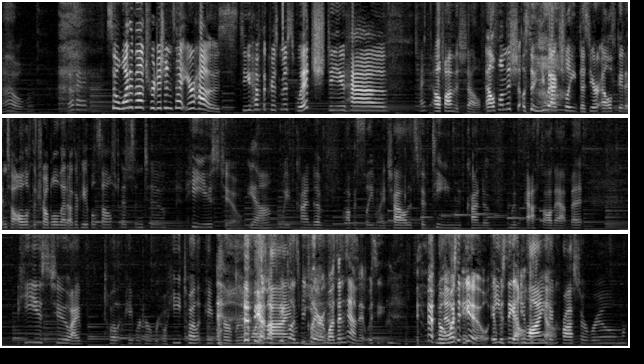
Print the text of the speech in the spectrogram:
no. Okay. so, what about traditions at your house? Do you have the Christmas witch? Do you have I have Elf on the Shelf. elf on the shelf? So you actually does your elf get into all of the trouble that other people's elf gets into? He used to. Yeah. We've kind of, obviously, my child is 15. We've kind of moved past all that. But he used to. I've toilet papered her. Oh, he toilet papered her room one yeah. Let's time. be, let's be clear. It wasn't him. It was you. no, No, it wasn't it- you. It was the elf. lined across her room.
